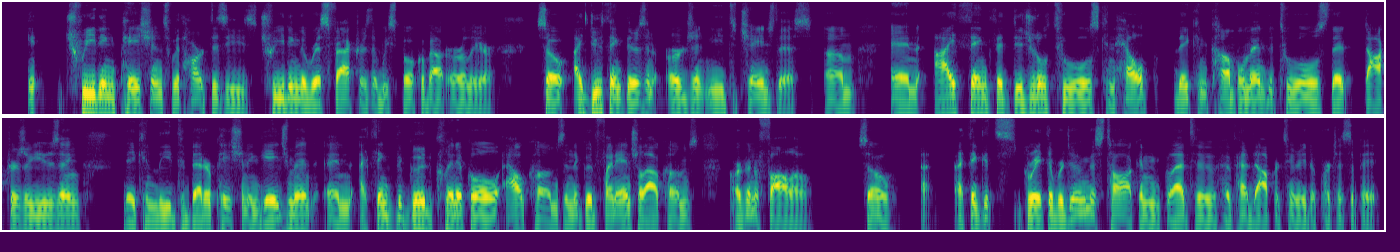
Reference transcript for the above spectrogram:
treating patients with heart disease, treating the risk factors that we spoke about earlier. So I do think there's an urgent need to change this. Um, and I think that digital tools can help. They can complement the tools that doctors are using. They can lead to better patient engagement. And I think the good clinical outcomes and the good financial outcomes are going to follow. So I think it's great that we're doing this talk and glad to have had the opportunity to participate.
